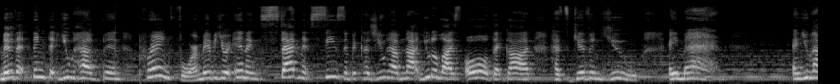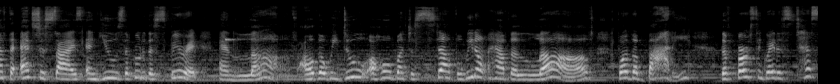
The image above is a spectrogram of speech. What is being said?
Maybe that thing that you have been praying for. Maybe you're in a stagnant season because you have not utilized all that God has given you. Amen. And you have to exercise and use the fruit of the Spirit and love. Although we do a whole bunch of stuff, but we don't have the love for the body. The first and greatest test,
